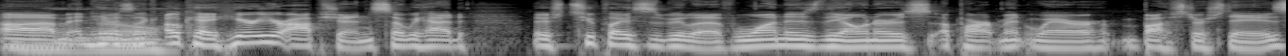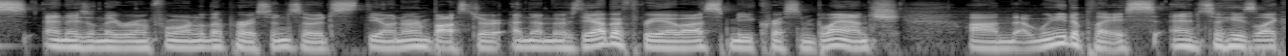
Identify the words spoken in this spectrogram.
Um, and he was like, okay, here are your options. So we had, there's two places we live. One is the owner's apartment where Buster stays, and there's only room for one other person. So it's the owner and Buster. And then there's the other three of us, me, Chris, and Blanche, um, that we need a place. And so he's like,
